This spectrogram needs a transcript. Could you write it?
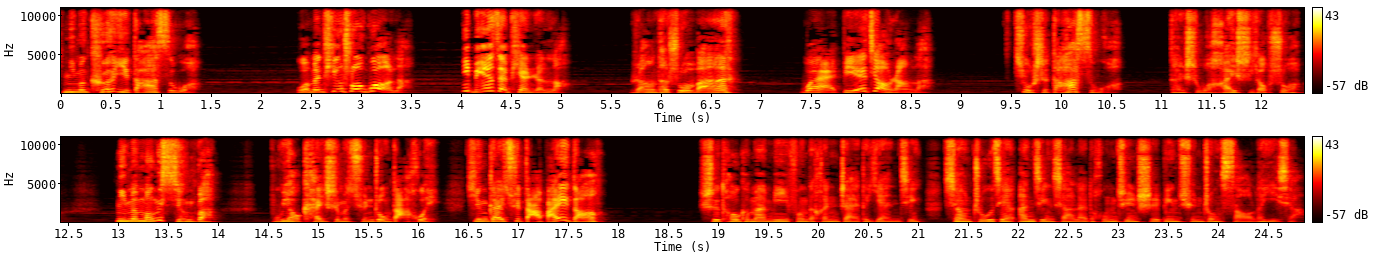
你们可以打死我，我们听说过了。你别再骗人了，让他说完。喂，别叫嚷了，就是打死我，但是我还是要说，你们猛醒吧，不要开什么群众大会，应该去打白党。史托克曼眯缝的很窄的眼睛向逐渐安静下来的红军士兵群众扫了一下，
